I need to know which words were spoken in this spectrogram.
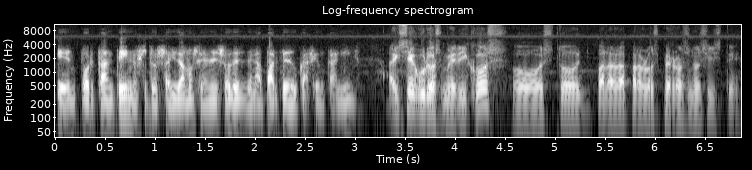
importante y nosotros ayudamos en eso desde la parte de educación canina. ¿Hay seguros médicos o esto para, para los perros no existe?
